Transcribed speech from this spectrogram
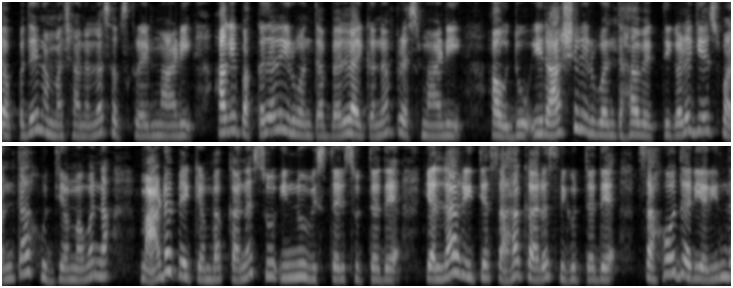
ತಪ್ಪದೇ ನಮ್ಮ ಚಾನಲ್ನ ಸಬ್ಸ್ಕ್ರೈಬ್ ಮಾಡಿ. ಹಾಗೆ ಪಕ್ಕದಲ್ಲಿ ಇರುವಂಥ ಬೆಲ್ ಐಕನ್ನ ಪ್ರೆಸ್ ಮಾಡಿ. ಹೌದು, ಈ ರಾಶಿಯಲ್ಲಿರುವಂತಹ ವ್ಯಕ್ತಿಗಳಿಗೆ ಸ್ವಂತ ಉದ್ಯಮವನ್ನು ಮಾಡಬೇಕೆಂಬ ಕನಸು ಇನ್ನೂ ವಿಸ್ತರಿಸುತ್ತದೆ. ಎಲ್ಲ ರೀತಿಯ ಸಹಕಾರ ಸಿಗುತ್ತದೆ. ಸಹೋದರಿಯರಿಂದ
